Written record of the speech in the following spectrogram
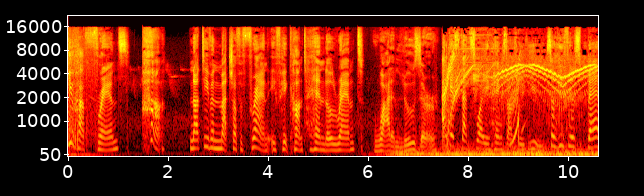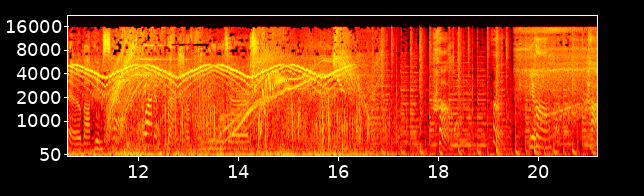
You have friends? Huh. Not even much of a friend if he can't handle rent. What a loser. I guess that's why he hangs out with you. So he feels better about himself. What a bunch of losers. Huh. Huh. You huh. Huh.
